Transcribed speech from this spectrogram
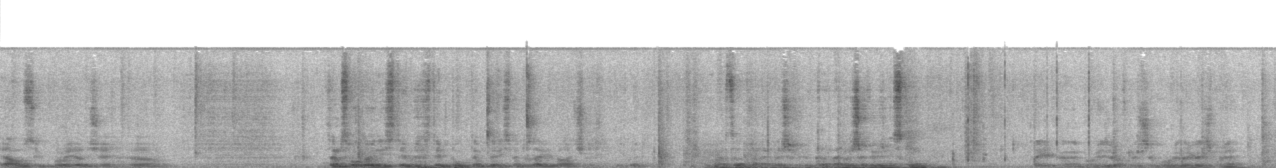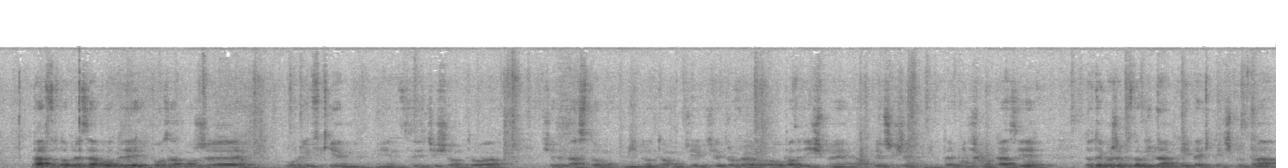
ja musím povedať, že uh, som spokojný s tým, s tým punktem, ktorý sme tutaj vyválčili. Ďakujem. Dziękuję bardzo. Pan Leszek, Gryźnicki. Tak jak trener powiedział, w pierwszej połowie zagraliśmy bardzo dobre zawody, poza może urywkiem między 10 a 17 minutą, gdzie, gdzie trochę opadliśmy, a w pierwszych 7 minutach mieliśmy okazję do tego, żeby zdobyć bramkę i taki mieliśmy plan.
